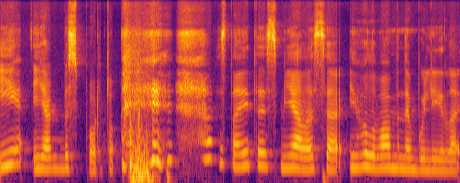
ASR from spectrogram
І як без спорту. Знаєте, сміялася, і голова мене боліла.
